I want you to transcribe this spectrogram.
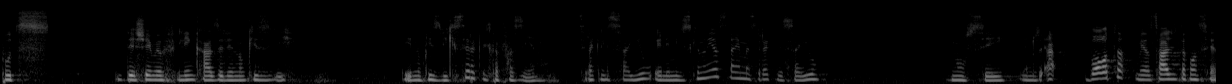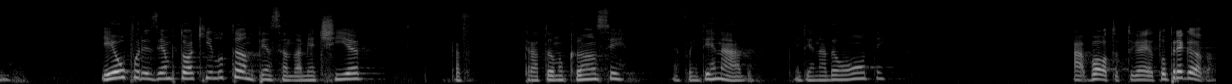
Putz, deixei meu filho em casa, ele não quis vir. Ele não quis vir. O que será que ele está fazendo? Será que ele saiu? Ele me disse que não ia sair, mas será que ele saiu? Eu não sei. Eu não sei. Ah, volta, mensagem está acontecendo. Eu, por exemplo, estou aqui lutando, pensando, a minha tia está tratando câncer, ela foi internada. Foi internada ontem. Ah, volta, estou pregando.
